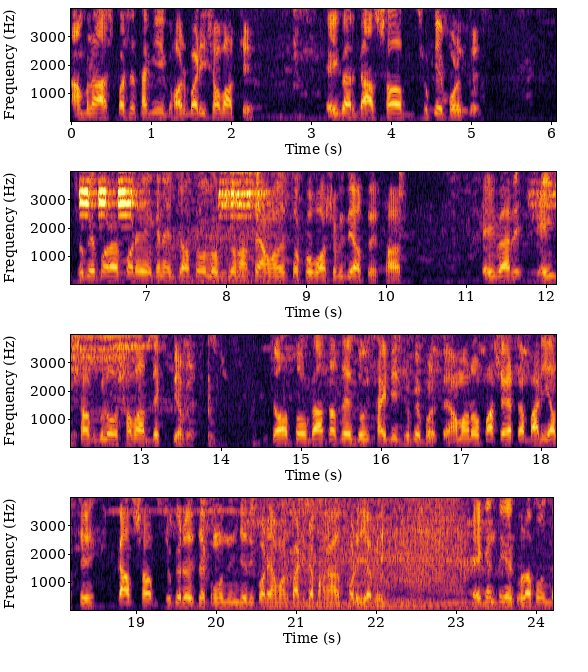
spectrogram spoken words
আমরা আশপাশে থাকি ঘর বাড়ি সব আছে। এইবার গাছ সব ঝুঁকে পড়েছে। ঝুঁকে পড়ার পরে এখানে যত লোকজন আছে, আমাদের তো খুব অসুবিধে আছে, স্যার। এইবার এই সবগুলো সবার দেখতে হবে। যত গাছ আছে, দুই সাইডে ঝুঁকে পড়েছে। আমারও পাশে একটা বাড়ি আছে, গাছ সব ঝুঁকে রয়েছে। কোনোদিন যদি পরে আমার বাড়িটা ভাঙা পড়ে যাবে। এখান থেকে ঘোলা পর্যন্ত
